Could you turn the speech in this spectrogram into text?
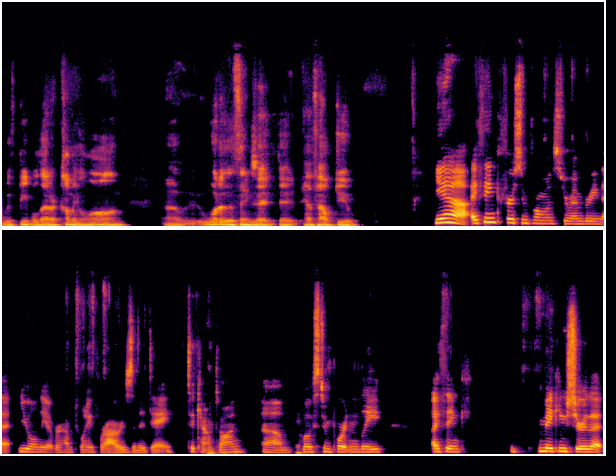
with people that are coming along? Uh, what are the things that that have helped you? Yeah, I think first and foremost, remembering that you only ever have 24 hours in a day to count on. Um, most importantly, I think making sure that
